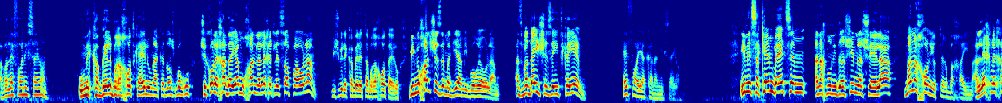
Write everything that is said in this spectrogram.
אבל איפה הניסיון? הוא מקבל ברכות כאלו מהקדוש ברוך הוא, שכל אחד היה מוכן ללכת לסוף העולם בשביל לקבל את הברכות האלו. במיוחד שזה מגיע מבורא עולם. אז ודאי שזה יתקיים. איפה היה כאן הניסיון? אם נסכם, בעצם אנחנו נדרשים לשאלה, מה נכון יותר בחיים, הלך לך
